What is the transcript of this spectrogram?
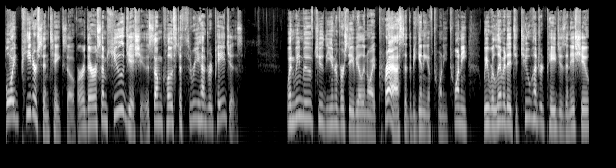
Boyd Peterson takes over, there are some huge issues, some close to 300 pages. When we moved to the University of Illinois Press at the beginning of 2020, we were limited to 200 pages an issue,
